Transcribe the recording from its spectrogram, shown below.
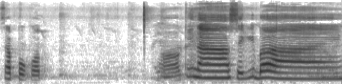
sa pukot. Okay na. Sige, bye.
